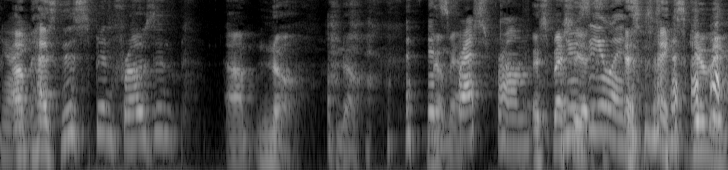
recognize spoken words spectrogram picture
right. Um, has this been frozen? Um, no, no. it's ma'am. fresh from Especially New at- Zealand. at Thanksgiving.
